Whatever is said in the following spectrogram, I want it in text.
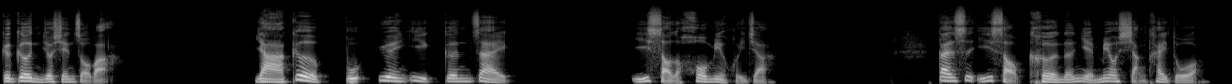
哥哥，你就先走吧。雅各不愿意跟在姨嫂的后面回家，但是姨嫂可能也没有想太多，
